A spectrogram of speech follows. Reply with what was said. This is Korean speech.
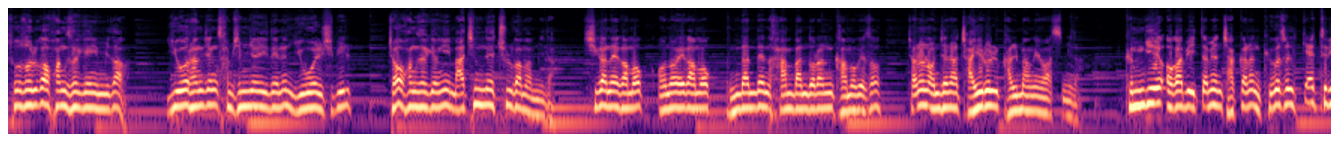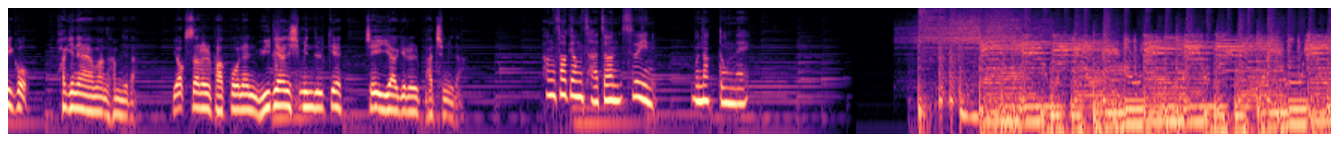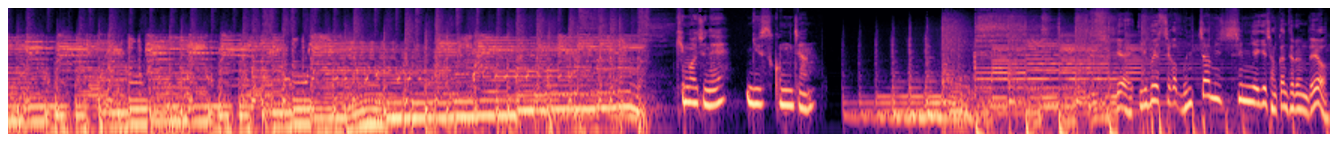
소설가 황석영입니다. 6월 항쟁 30년이 되는 6월 10일 저 황석영이 마침내 출감합니다. 시간의 감옥, 언어의 감옥, 분단된 한반도라는 감옥에서 저는 언제나 자유를 갈망해 왔습니다. 금기의 억압이 있다면 작가는 그것을 깨뜨리고 확인해야만 합니다. 역사를 바꿔낸 위대한 시민들께 제 이야기를 바칩니다. 황석영 자전 수인 문학동네 김어준의 뉴스 공장. 예, 2부에서 제가 문자 미심 얘기 잠깐 들었는데요.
